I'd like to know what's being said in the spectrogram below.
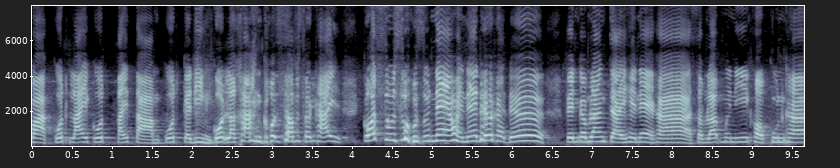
ฝากกดไลค์กดไลค์ตามกดกระดิ่งกดละคังกดซับสไครต์กดสู้สู้สุดแนวให้แน่เด้อค่ะเด้อเป็นกำลังใจให้แน่ค่ะสำหรับมื้อนี้ขอบคุณค่ะ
